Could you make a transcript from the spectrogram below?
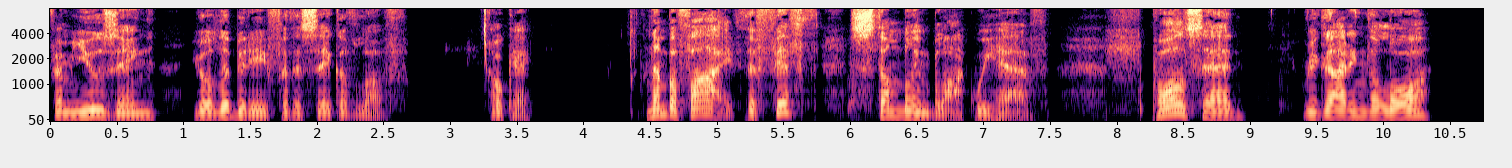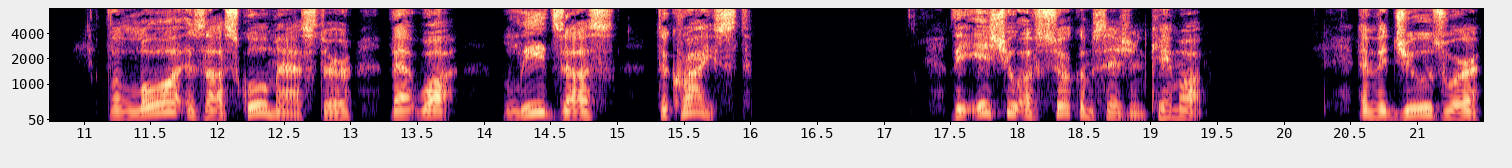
from using your liberty for the sake of love. Okay. Number five, the fifth stumbling block we have. Paul said regarding the law, the law is our schoolmaster that what? Leads us to Christ. The issue of circumcision came up, and the Jews were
